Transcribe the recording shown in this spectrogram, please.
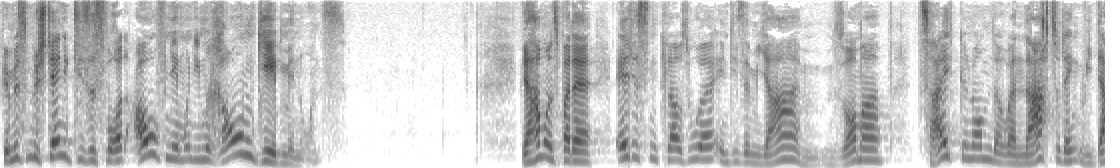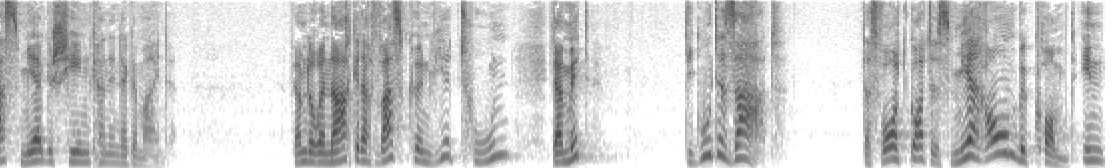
Wir müssen beständig dieses Wort aufnehmen und ihm Raum geben in uns. Wir haben uns bei der ältesten Klausur in diesem Jahr, im Sommer, Zeit genommen, darüber nachzudenken, wie das mehr geschehen kann in der Gemeinde. Wir haben darüber nachgedacht, was können wir tun, damit die gute Saat, das Wort Gottes, mehr Raum bekommt in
